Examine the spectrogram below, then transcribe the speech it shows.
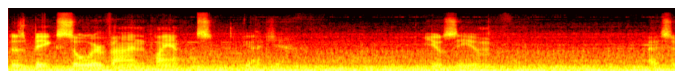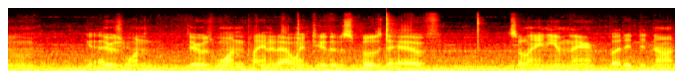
those big solar vine plants. Gotcha. You'll see them. I assume. Gotcha. There was one. There was one planet I went to that was supposed to have solanium there, but it did not.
